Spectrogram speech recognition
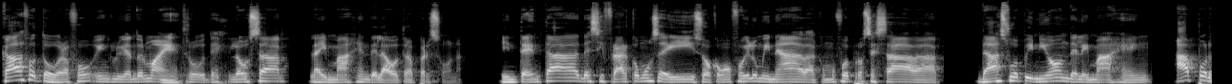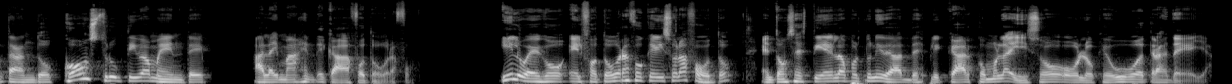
Cada fotógrafo, incluyendo el maestro, desglosa la imagen de la otra persona. Intenta descifrar cómo se hizo, cómo fue iluminada, cómo fue procesada, da su opinión de la imagen aportando constructivamente a la imagen de cada fotógrafo. Y luego el fotógrafo que hizo la foto, entonces tiene la oportunidad de explicar cómo la hizo o lo que hubo detrás de ella.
